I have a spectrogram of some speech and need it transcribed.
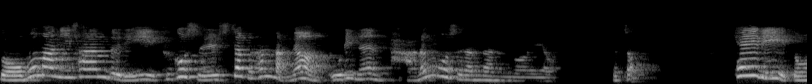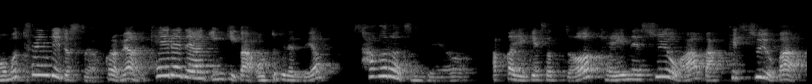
너무 많이 사람들이 그것을 시작을 한다면 우리는 다른 것을 한다는 거예요. 그렇죠? 케일이 너무 트렌디해졌어요. 그러면 케일에 대한 인기가 어떻게 된대요? 사그러진대요. 아까 얘기했었죠. 개인의 수요와 마켓 수요가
